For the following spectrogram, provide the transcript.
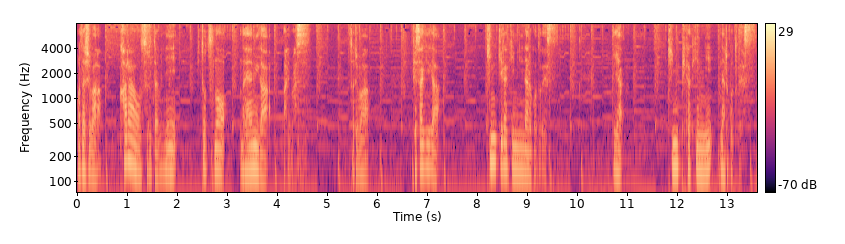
私はカラーをするたびに一つの悩みがあります。それは毛先がキンキラキンになることです。いや金ピカ金になることです。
